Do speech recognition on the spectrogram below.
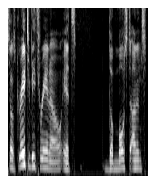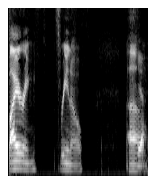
So it's great to be 3 and 0. It's the most uninspiring 3 and 0. Um, Yeah.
